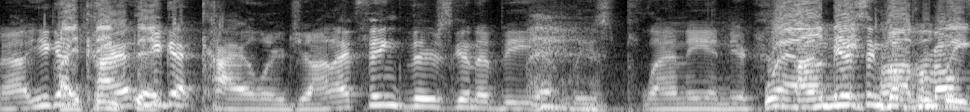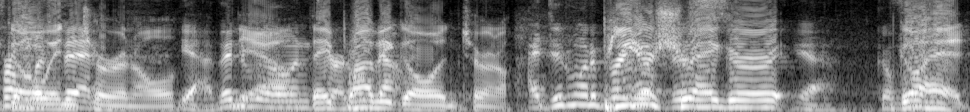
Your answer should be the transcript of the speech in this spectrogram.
Uh, you got Ky- that- you got Kyler, John. I think there's going to be at least plenty, and you're. Well, I'm they guessing they'll probably promote from go within. internal. Yeah, they do go internal. They probably Now, go internal. I did want to bring Peter Schrager. Yeah, go, Go ahead.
